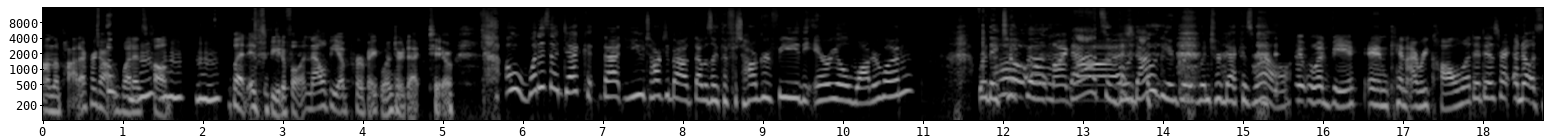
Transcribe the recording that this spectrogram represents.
on the pod. I forgot Oh, what mhm, it's called, mhm, mhm. but it's beautiful, and that'll be a perfect winter deck too. Oh, what is that deck that you talked about? That was like the photography, the aerial water one, where they Oh, took the. oh my that's a that would be a great winter deck as well. It would be, and can I recall what it is? Right? Oh no, it's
